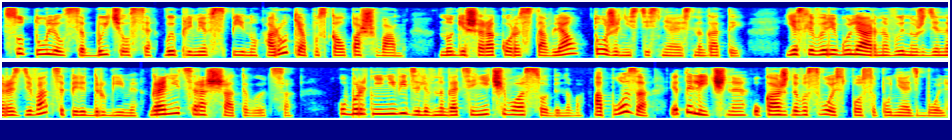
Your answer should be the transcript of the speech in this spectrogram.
Сутулился, бычился, выпрямив спину, а руки опускал по швам. Ноги широко расставлял, тоже не стесняясь ноготы. Если вы регулярно вынуждены раздеваться перед другими, границы расшатываются. Оборотни не видели в ноготе ничего особенного. А поза – это личная, у каждого свой способ унять боль.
